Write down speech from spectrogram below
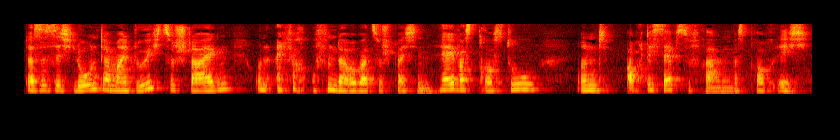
dass es sich lohnt, da mal durchzusteigen und einfach offen darüber zu sprechen. Hey, was brauchst du? Und auch dich selbst zu fragen, was brauche ich?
